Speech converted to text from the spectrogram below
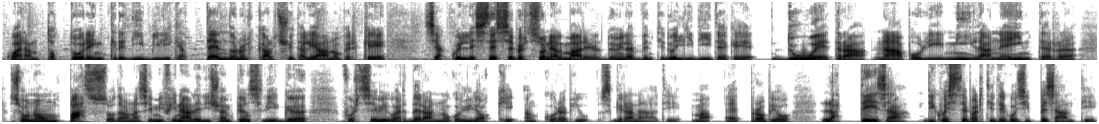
48 ore incredibili che attendono il calcio italiano perché se a quelle stesse persone al mare nel 2022 gli dite che due tra Napoli, Milan e Inter sono a un passo da una semifinale di Champions League, forse vi guarderanno con gli occhi ancora più sgranati, ma è proprio l'attesa di queste partite così pesanti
